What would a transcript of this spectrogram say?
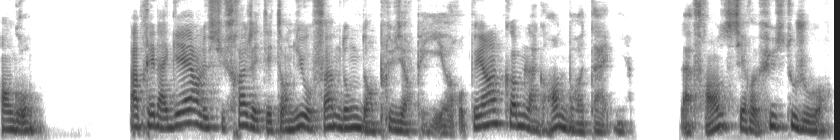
en gros. Après la guerre, le suffrage est étendu aux femmes donc dans plusieurs pays européens comme la Grande-Bretagne. La France s'y refuse toujours,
